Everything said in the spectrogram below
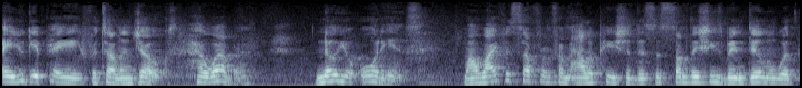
and you get paid for telling jokes. However, know your audience. My wife is suffering from alopecia. This is something she's been dealing with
